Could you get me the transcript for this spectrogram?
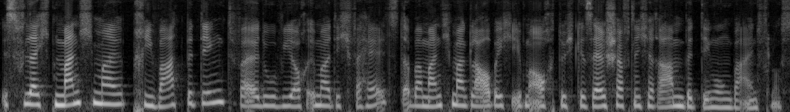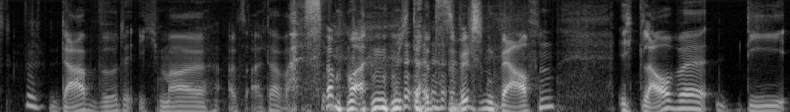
ist vielleicht manchmal privat bedingt, weil du wie auch immer dich verhältst, aber manchmal glaube ich eben auch durch gesellschaftliche Rahmenbedingungen beeinflusst. Hm. Da würde ich mal als alter weißer Mann mich dazwischen werfen. Ich glaube, die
